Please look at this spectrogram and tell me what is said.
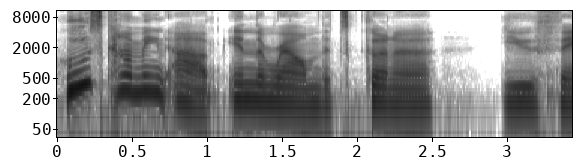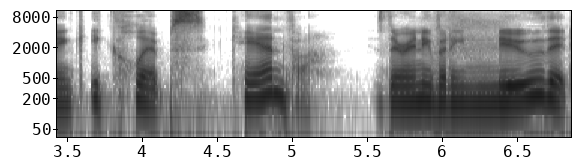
Who's coming up in the realm that's to, you think, eclipse Canva? Is there anybody new that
